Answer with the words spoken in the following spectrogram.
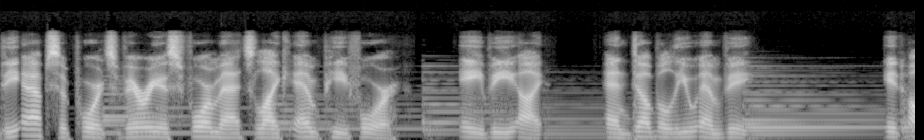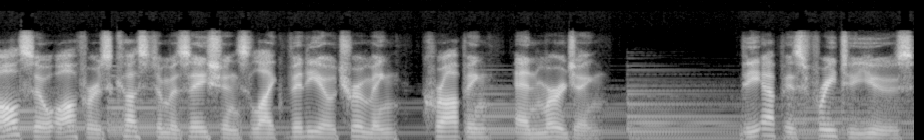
The app supports various formats like MP4, AVI, and WMV. It also offers customizations like video trimming, cropping, and merging. The app is free to use,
